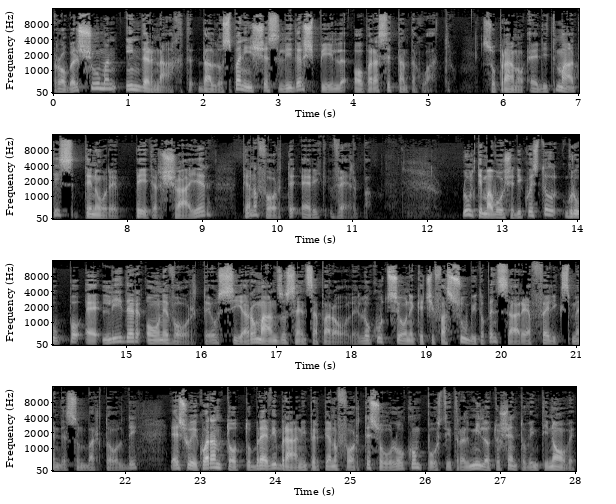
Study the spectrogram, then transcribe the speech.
Robert Schumann in der Nacht dallo Spanisches Liederspiel opera 74. Soprano Edith Matis, tenore Peter Schreier, pianoforte Eric Verba. L'ultima voce di questo gruppo è Lieder ohne Worte, ossia romanzo senza parole, locuzione che ci fa subito pensare a Felix Mendelssohn Bartholdy e ai suoi 48 brevi brani per pianoforte solo composti tra il 1829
